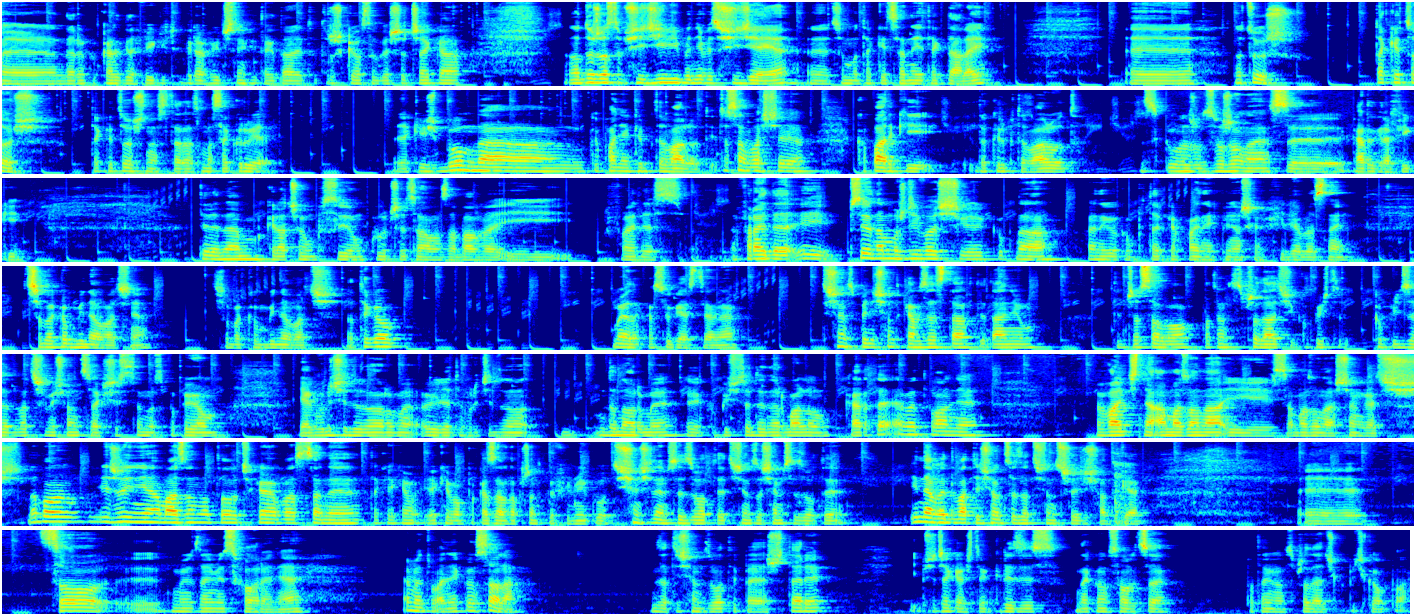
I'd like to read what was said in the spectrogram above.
e, na rynku kart grafik, graficznych i tak dalej. To troszkę osób jeszcze czeka. No dużo osób się dziwi, bo nie wie co się dzieje, e, czemu takie ceny i tak dalej. E, No cóż, takie coś, takie coś nas teraz masakruje. Jakiś boom na kopanie kryptowalut. I to są właśnie koparki do kryptowalut zło- złożone z e, kart grafiki. Tyle nam graczom psują kurczę całą zabawę i Friday, Friday i psują nam możliwość e, kupna fajnego komputerka fajnych pieniążkach w chwili obecnej. Trzeba kombinować, nie? Trzeba kombinować. Dlatego moja taka sugestia, nie? 1050 w zestaw Titanium tymczasowo, potem sprzedać i kupić, kupić za 2-3 miesiące, jak się tym uspokoją. Jak wróci do normy, o ile to wróci do, do normy, y, kupić wtedy normalną kartę, ewentualnie walić na Amazona i z Amazona ściągać. No bo jeżeli nie Amazon, no to czekają Was ceny, tak jak, jakie Wam pokazałem na początku filmiku, 1700 zł, 1800 zł i nawet 2000 za 1060. Yy, Co yy, moim zdaniem jest chore, nie? Ewentualnie konsola. Za 1000 zł PS4 i przeczekać ten kryzys na konsolce, potem ją sprzedać kupić kompa.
